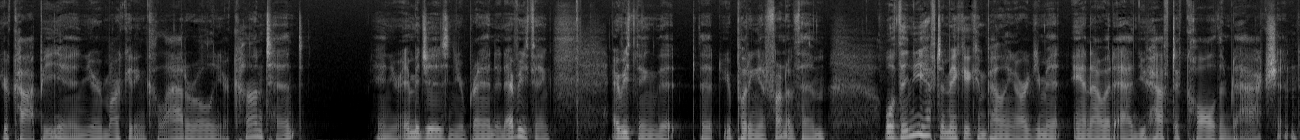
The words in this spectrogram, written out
your copy and your marketing collateral and your content and your images and your brand and everything, everything that, that you're putting in front of them, well, then you have to make a compelling argument. And I would add, you have to call them to action.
